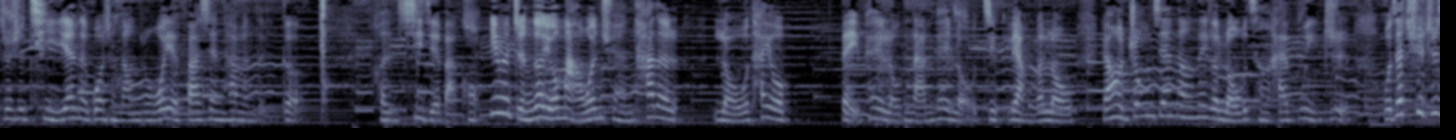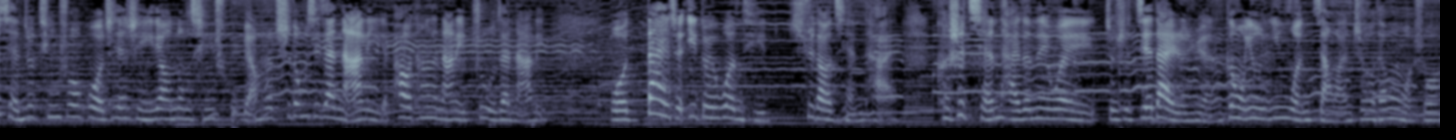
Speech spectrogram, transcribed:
就是体验的过程当中，我也发现他们的一个很细节把控，因为整个有马温泉它的楼它有。北配楼、南配楼，几两个楼，然后中间的那个楼层还不一致。我在去之前就听说过这件事情，一定要弄清楚。比方说吃东西在哪里，泡汤在哪里，住在哪里。我带着一堆问题去到前台，可是前台的那位就是接待人员跟我用英文讲完之后，他问我说：“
